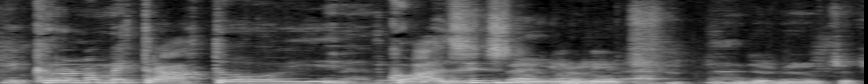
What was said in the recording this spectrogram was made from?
E cronometrato i... Quasi. 10 minuti, 10 minuti.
